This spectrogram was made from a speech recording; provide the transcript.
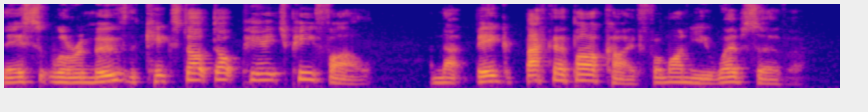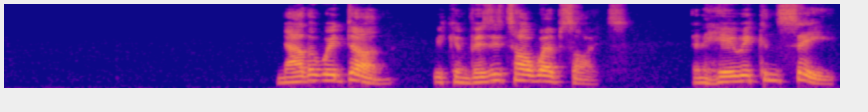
This will remove the kickstart.php file and that big backup archive from our new web server. Now that we're done, we can visit our website and here we can see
